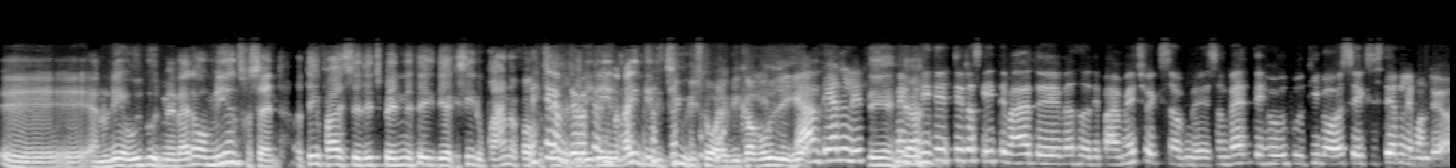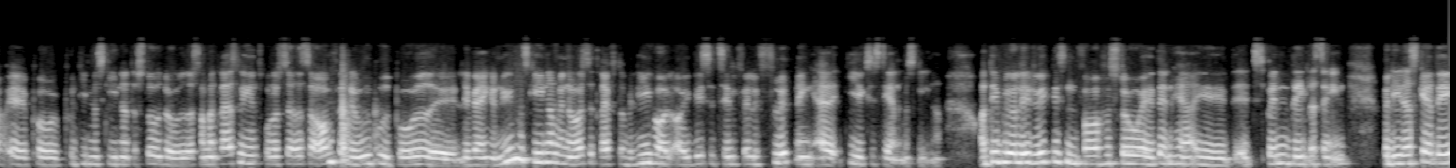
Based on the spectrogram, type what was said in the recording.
øh, annullere udbuddet. Men hvad der var mere interessant, og det er faktisk lidt spændende, det, det jeg kan se, du brænder for at fortælle, Jamen, det fordi det er en ren detektivhistorie, vi kommer ud i her. Ja, det er det lidt. Det, men ja. fordi det, det, der skete, det var, at øh, hvad hedder det, Biometrics, som, øh, som vandt det her udbud, de var også eksisterende leverandør øh, på, på de maskiner, der stod derude. Og som Andreas lige introducerede, så omfattede udbud både øh, levering af nye maskiner, men også drift og vedligehold, og i visse tilfælde flytning af de eksisterende maskiner. Og det bliver lidt vigtigt sådan, for at forstå øh, den her øh, et spændende del af sagen. Fordi der sker det,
